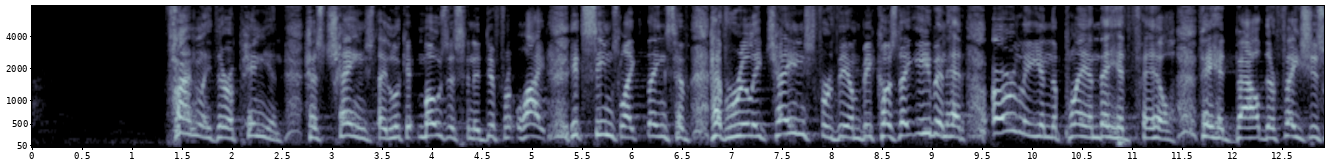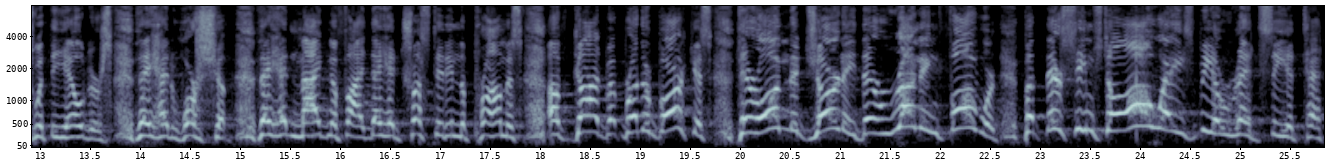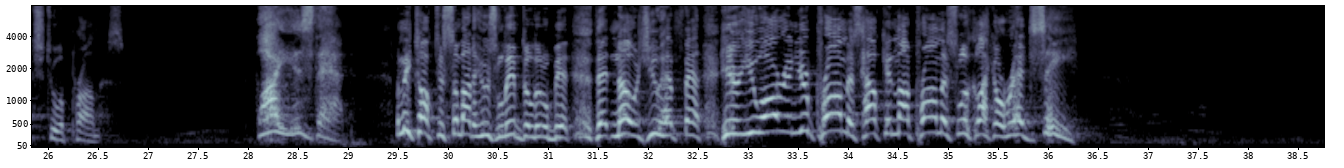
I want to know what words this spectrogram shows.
Finally, their opinion has changed. They look at Moses in a different light. It seems like things have, have really changed for them because they even had early in the plan, they had failed. They had bowed their faces with the elders. They had worshiped. They had magnified. They had trusted in the promise of God. But, Brother Barkus, they're on the journey. They're running forward. But there seems to always be a Red Sea attached to a promise. Why is that? Let me talk to somebody who's lived a little bit that knows you have found, here you are in your promise. How can my promise look like a Red Sea?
